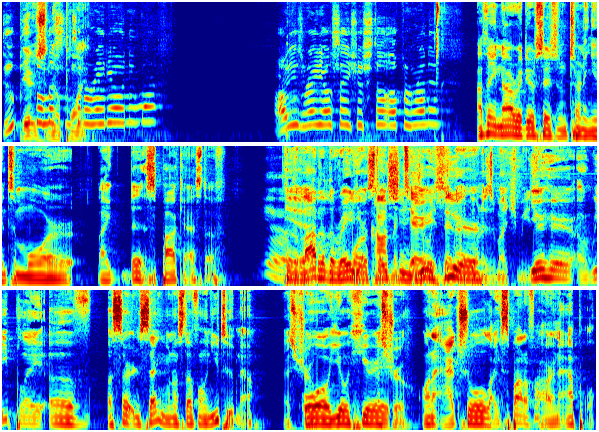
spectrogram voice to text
Do there's people no listen to the radio anymore? Are these radio stations still up and running? I think now radio stations are turning into more like this podcast stuff. Yeah. Because a lot of the radio More stations commentary, you they're not hear doing as much music. you hear a replay of a certain segment of stuff on YouTube now. That's true. Or you'll hear That's it true. on an actual like Spotify or an Apple.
